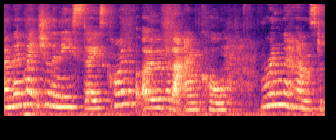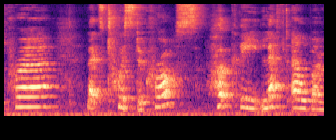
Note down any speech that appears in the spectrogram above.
and then make sure the knee stays kind of over that ankle. Bring the hands to prayer Let's twist across, hook the left elbow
